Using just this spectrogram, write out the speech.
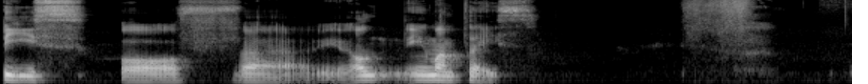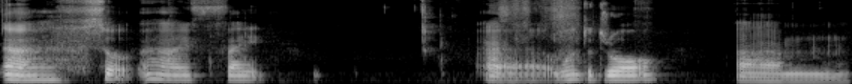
piece of uh, all in one place. Uh, so uh, if I uh, want to draw um,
